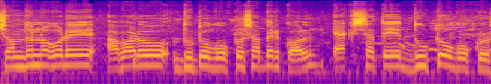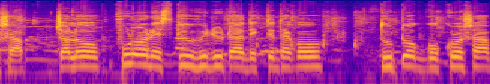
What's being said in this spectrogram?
চন্দননগরে আবারও দুটো গোকরো সাপের কল একসাথে দুটো গোকরো সাপ চলো পুরো রেস্কিউ ভিডিওটা দেখতে থাকো। দুটো গোকরো সাপ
